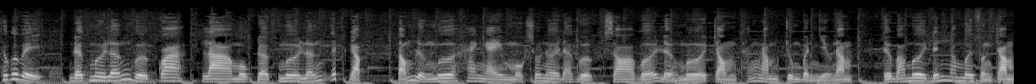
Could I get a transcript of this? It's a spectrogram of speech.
Thưa quý vị, đợt mưa lớn vừa qua là một đợt mưa lớn ít gặp. Tổng lượng mưa hai ngày một số nơi đã vượt so với lượng mưa trong tháng 5 trung bình nhiều năm từ 30 đến 50%.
